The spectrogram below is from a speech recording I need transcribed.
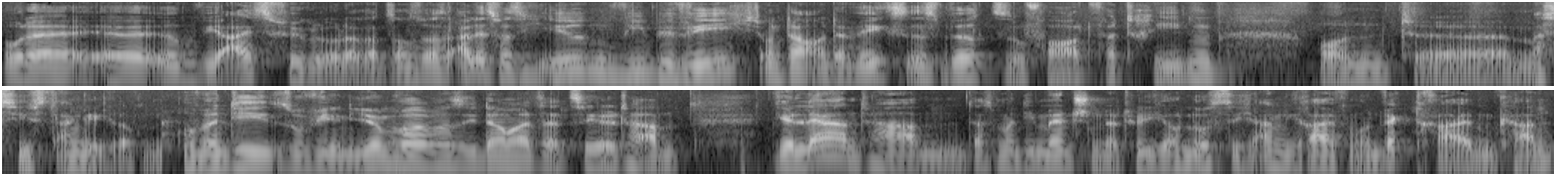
oder äh, irgendwie Eisvögel oder Gott sonst was. Alles, was sich irgendwie bewegt und da unterwegs ist, wird sofort vertrieben und äh, massivst angegriffen. Und wenn die, so wie in Ihrem Fall, was Sie damals erzählt haben, gelernt haben, dass man die Menschen natürlich auch lustig angreifen und wegtreiben kann,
